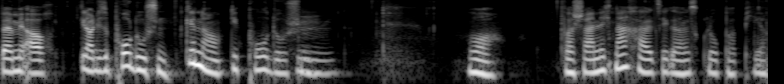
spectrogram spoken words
bei mir auch. Genau, diese Po-Duschen. Genau, die Po-Duschen. Mhm. Boah. Wahrscheinlich nachhaltiger als Klopapier.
